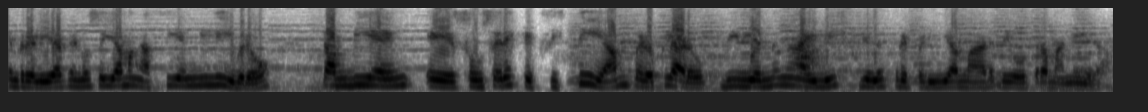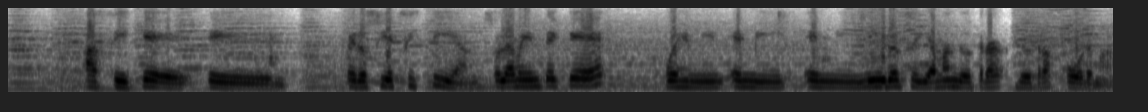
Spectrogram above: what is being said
en realidad que no se llaman así en mi libro, también eh, son seres que existían, pero claro, viviendo en Eilish yo les preferí llamar de otra manera. Así que, eh, pero sí existían, solamente que pues en mi, en mi, en mi libro se llaman de otra, de otra forma.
